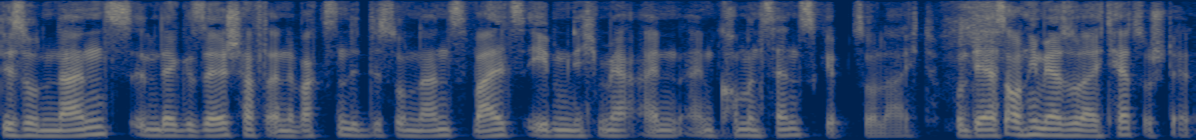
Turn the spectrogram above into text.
Dissonanz in der Gesellschaft, eine wachsende Dissonanz, weil es eben nicht mehr einen Common Sense gibt so leicht. Und der ist auch nicht mehr so leicht herzustellen.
